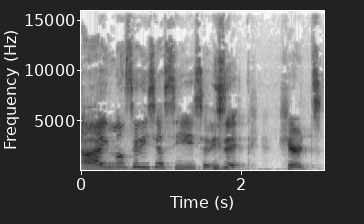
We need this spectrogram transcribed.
Ay, no se dice así, se dice hertz.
